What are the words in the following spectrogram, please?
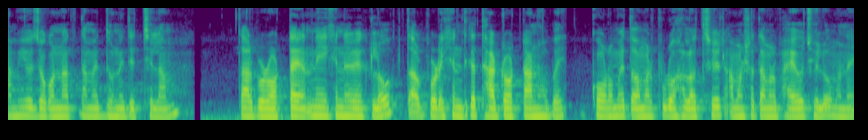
আমিও জগন্নাথ নামের ধ্বনি দিচ্ছিলাম। তারপর রডটা এনে এখানে রাখল। তারপর এখান থেকে থার্ড রড টান হবে। গরমে তো আমার পুরো হালত শেষ আমার সাথে আমার ভাইও ছিল মানে।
